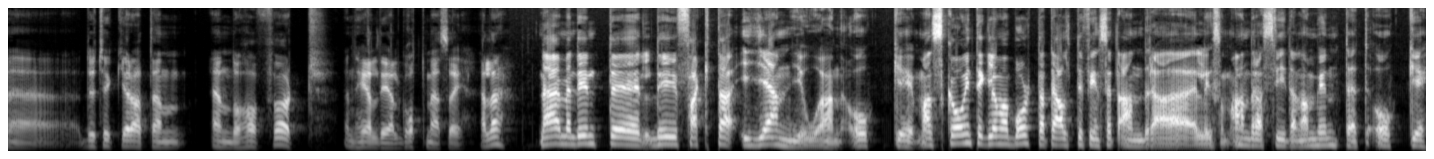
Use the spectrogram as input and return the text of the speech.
Eh, du tycker att den ändå har fört en hel del gott med sig, eller? Nej, men det är, inte, det är ju fakta igen Johan. Och Eh, man ska inte glömma bort att det alltid finns ett andra, liksom, andra sidan av myntet. Och eh,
